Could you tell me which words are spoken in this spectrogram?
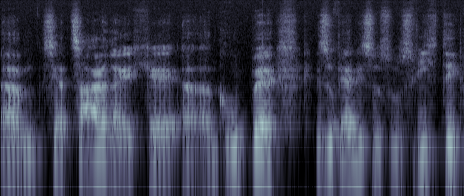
ähm, sehr zahlreiche äh, Gruppe. Insofern ist es uns wichtig,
